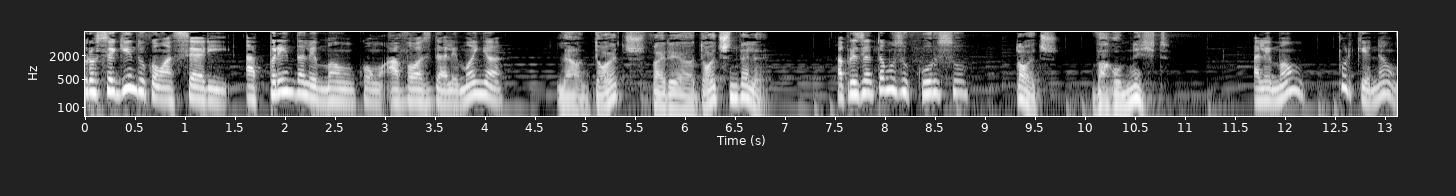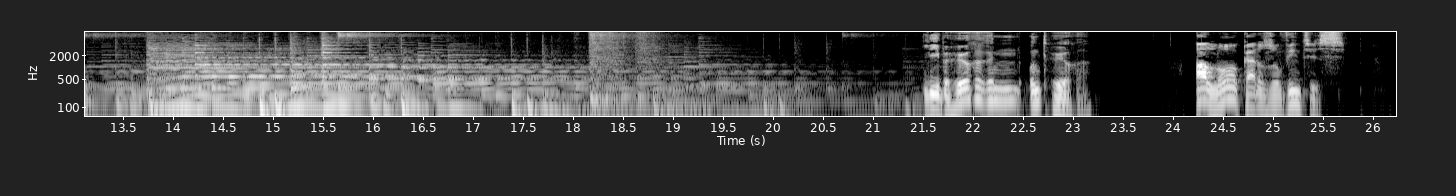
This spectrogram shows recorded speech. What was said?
Prosseguindo com a série Aprenda Alemão com a Voz da Alemanha, Lern Deutsch bei der Deutschen Welle. apresentamos o curso Deutsch, warum nicht? Alemão, por que não? Liebe Hörerinnen und Hörer, Alô, caros ouvintes!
